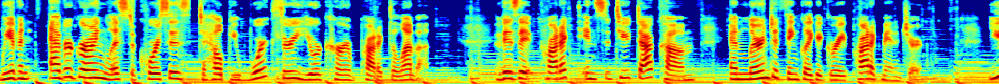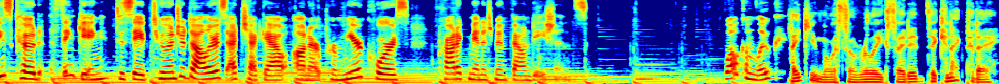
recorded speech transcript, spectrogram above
We have an ever growing list of courses to help you work through your current product dilemma. Visit productinstitute.com and learn to think like a great product manager. Use code THINKING to save $200 at checkout on our premier course, Product Management Foundations. Welcome, Luke. Thank you, Melissa. I'm really excited to connect today.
